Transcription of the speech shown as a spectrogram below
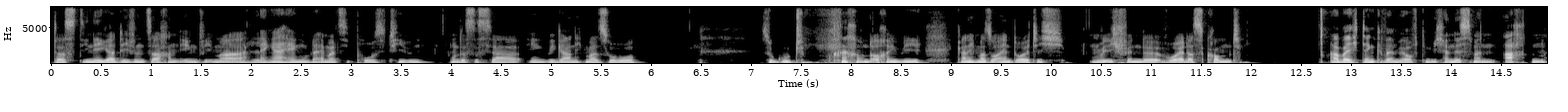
dass die negativen Sachen irgendwie immer länger hängen bleiben als die positiven. Und das ist ja irgendwie gar nicht mal so, so gut. und auch irgendwie gar nicht mal so eindeutig, wie ich finde, woher das kommt. Aber ich denke, wenn wir auf die Mechanismen achten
